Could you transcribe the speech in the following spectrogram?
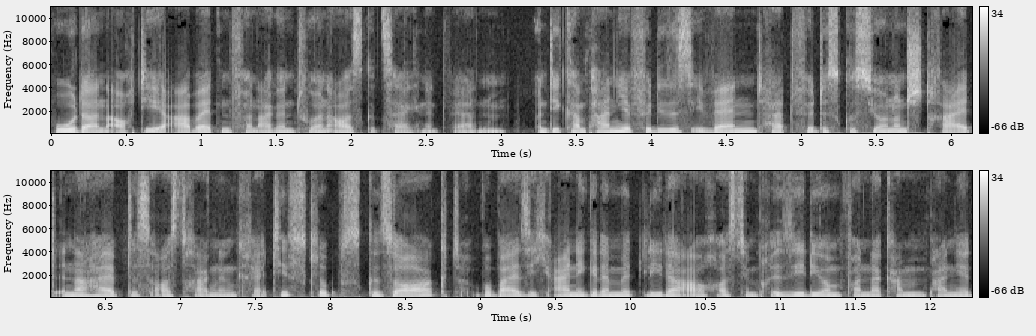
wo dann auch die Arbeiten von Agenturen ausgezeichnet werden. Und die Kampagne für dieses Event hat für Diskussion und Streit innerhalb des austragenden Kreativclubs gesorgt, wobei sich einige der Mitglieder auch aus dem Präsidium von der Kampagne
